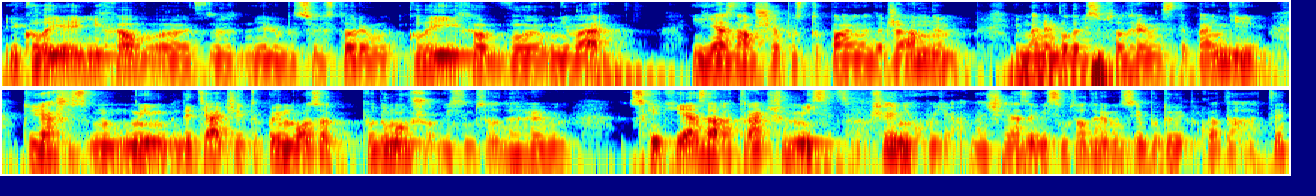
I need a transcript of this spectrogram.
І коли я їхав, е, я люблю цю історію, коли я їхав в універ. І я знав, що я поступаю на державне, і в мене було 800 гривень стипендії, то я щось, мій дитячий тупий мозок подумав, що 800 гривень. Скільки я зараз трачу місяць? Взагалі ніхуя. Значить, я за 800 гривень собі буду відкладати.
